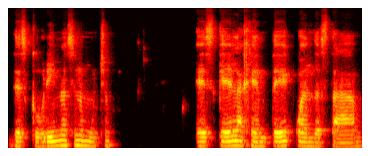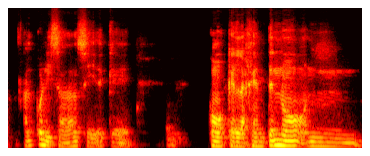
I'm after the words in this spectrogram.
descubrí no hace no mucho es que la gente cuando está alcoholizada, así de que como que la gente no, mm,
